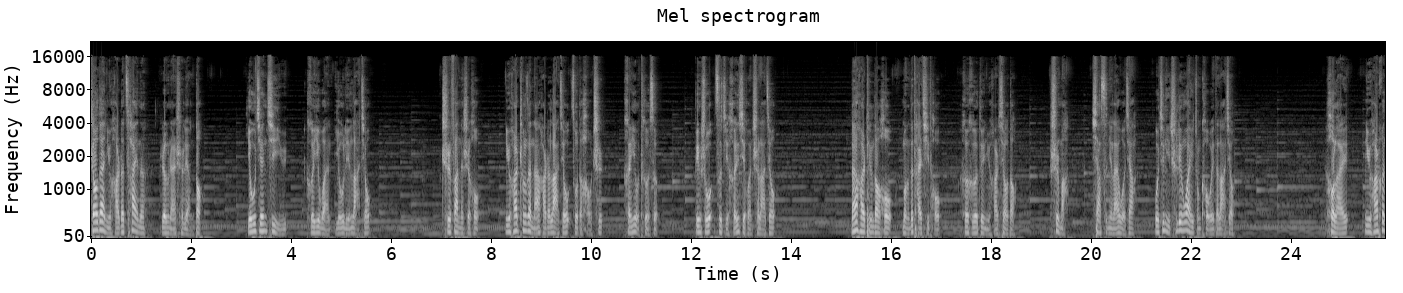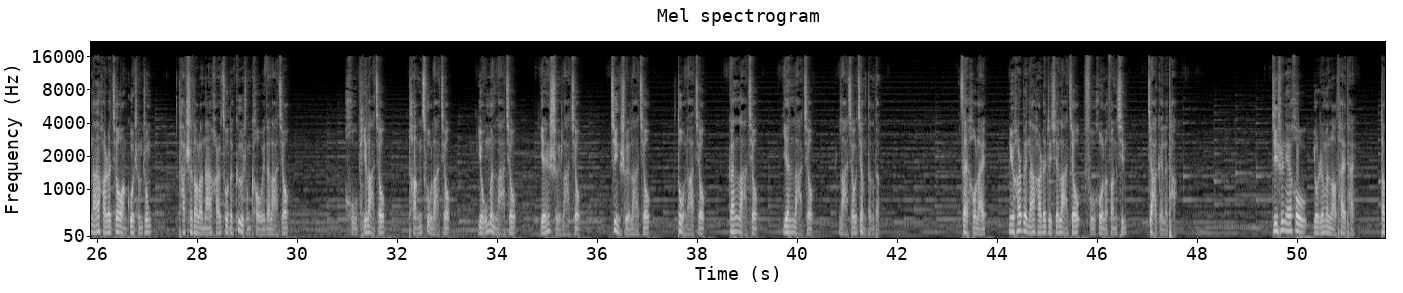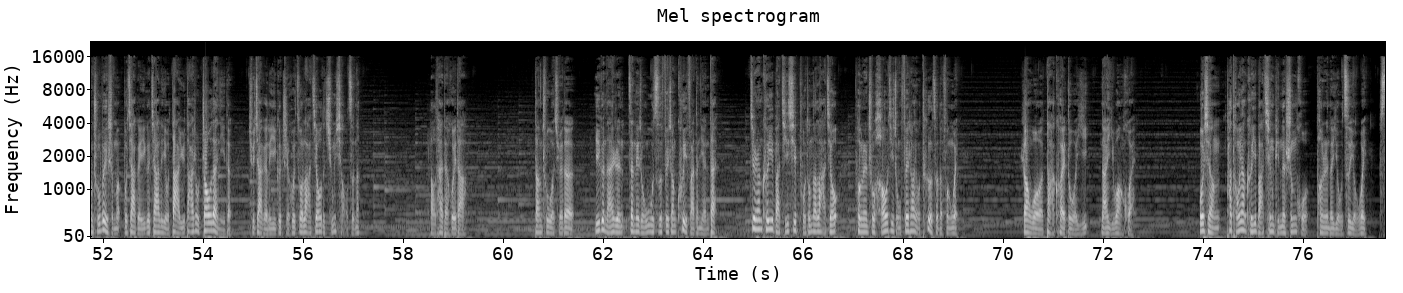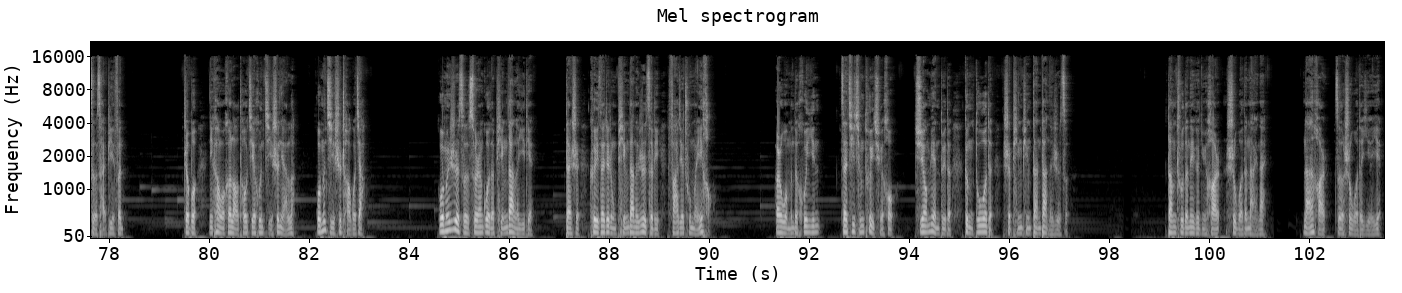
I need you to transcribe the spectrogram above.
招待女孩的菜呢，仍然是两道：油煎鲫鱼和一碗油淋辣椒。吃饭的时候，女孩称赞男孩的辣椒做的好吃，很有特色。并说自己很喜欢吃辣椒。男孩听到后猛地抬起头，呵呵对女孩笑道：“是吗？下次你来我家，我请你吃另外一种口味的辣椒。”后来，女孩和男孩的交往过程中，她吃到了男孩做的各种口味的辣椒：虎皮辣椒、糖醋辣椒、油焖辣椒、盐水辣椒、浸水辣椒、剁辣椒、干辣椒、腌辣椒、辣椒酱等等。再后来，女孩被男孩的这些辣椒俘获了芳心，嫁给了他。几十年后，有人问老太太：“当初为什么不嫁给一个家里有大鱼大肉招待你的，却嫁给了一个只会做辣椒的穷小子呢？”老太太回答：“当初我觉得，一个男人在那种物资非常匮乏的年代，竟然可以把极其普通的辣椒烹饪出好几种非常有特色的风味，让我大快朵颐，难以忘怀。”我想，他同样可以把清贫的生活烹饪得有滋有味、色彩缤纷。这不，你看我和老头结婚几十年了，我们几时吵过架？我们日子虽然过得平淡了一点，但是可以在这种平淡的日子里发掘出美好。而我们的婚姻，在激情退却后，需要面对的更多的是平平淡淡的日子。当初的那个女孩是我的奶奶，男孩则是我的爷爷。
